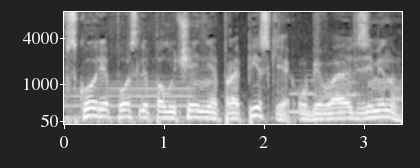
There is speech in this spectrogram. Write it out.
Вскоре после получения прописки убивают Зимину.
